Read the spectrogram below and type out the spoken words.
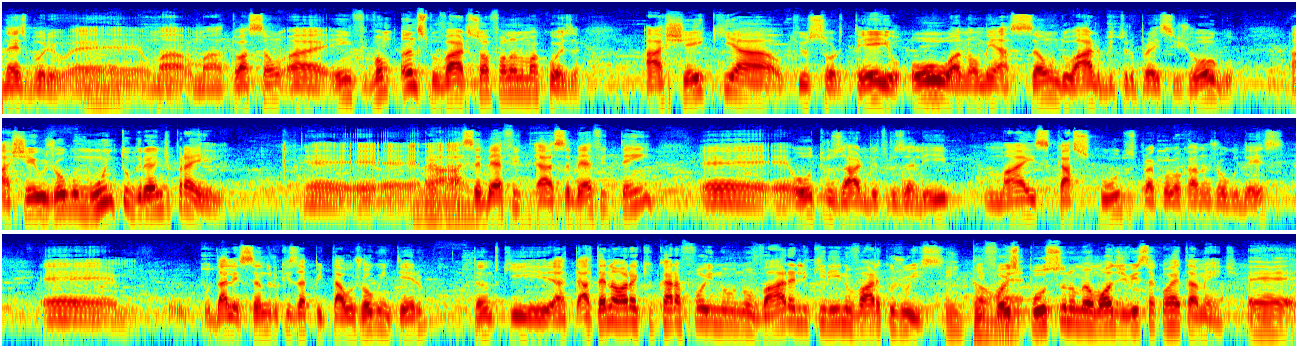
né, Esboril? É uma, uma atuação. É, enfim, vamos, antes do VAR, só falando uma coisa. Achei que, a, que o sorteio ou a nomeação do árbitro para esse jogo, achei o jogo muito grande para ele. É, é, é a, a, CBF, a CBF tem é, outros árbitros ali mais cascudos para colocar no jogo desse. O D'Alessandro quis apitar o jogo inteiro, tanto que até na hora que o cara foi no, no VAR, ele queria ir no VAR com o juiz. Então, e foi é. expulso, no meu modo de vista, corretamente. É,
